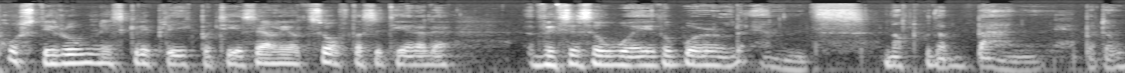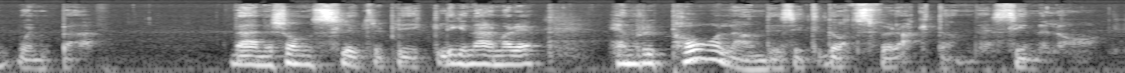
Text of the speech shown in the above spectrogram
postironisk replik på T.S. Eliots så ofta citerade This is the way the world ends, not with a bang, but a whimper. Wernerssons slutreplik ligger närmare Henry Paland i sitt dödsföraktande sinnelag.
